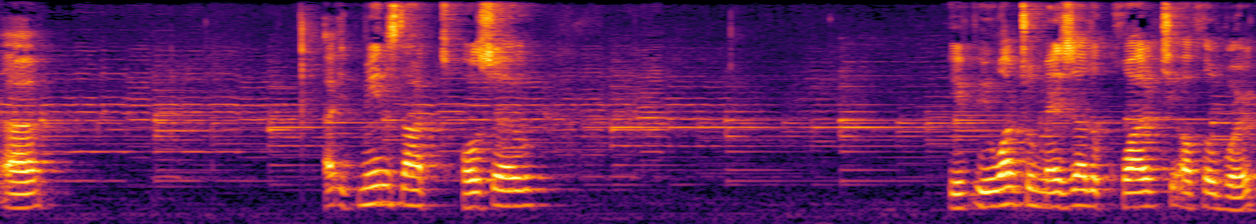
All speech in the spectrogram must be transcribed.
Uh, it means that also if we want to measure the quality of the work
